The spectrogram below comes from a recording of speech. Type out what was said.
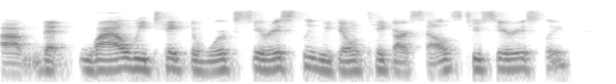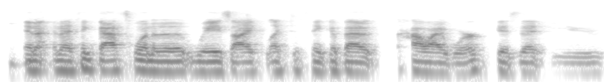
um, that while we take the work seriously, we don't take ourselves too seriously. And, and I think that's one of the ways I like to think about how I work is that you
